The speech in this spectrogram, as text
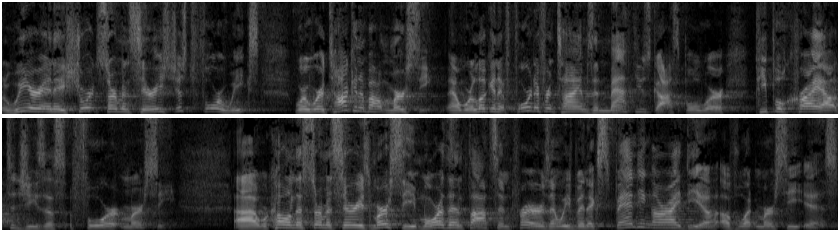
We are in a short sermon series, just four weeks, where we're talking about mercy. And we're looking at four different times in Matthew's gospel where people cry out to Jesus for mercy. Uh, we're calling this sermon series Mercy More Than Thoughts and Prayers, and we've been expanding our idea of what mercy is.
